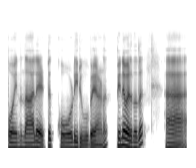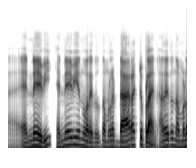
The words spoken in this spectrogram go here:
പോയിന്റ് നാല് എട്ട് കോടി രൂപയാണ്. പിന്നെ വരുന്നത് N A V N A V എന്ന് പറയുന്നത് നമ്മൾ ഡയറക്റ്റ് പ്ലാൻ അതായത് നമ്മൾ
